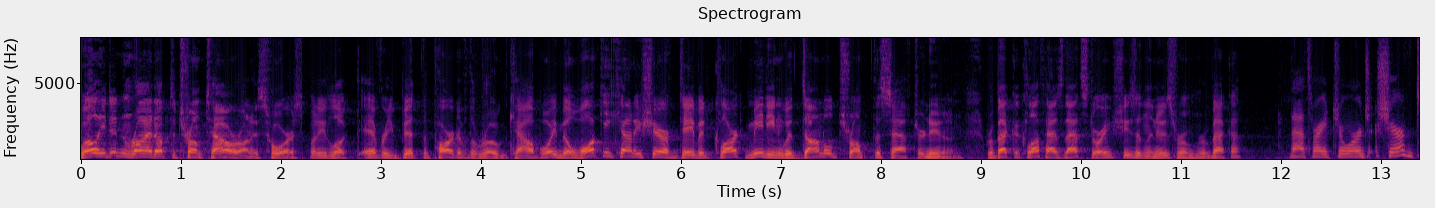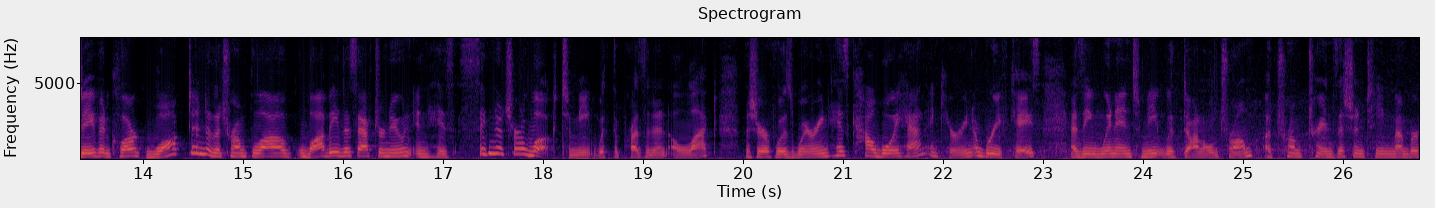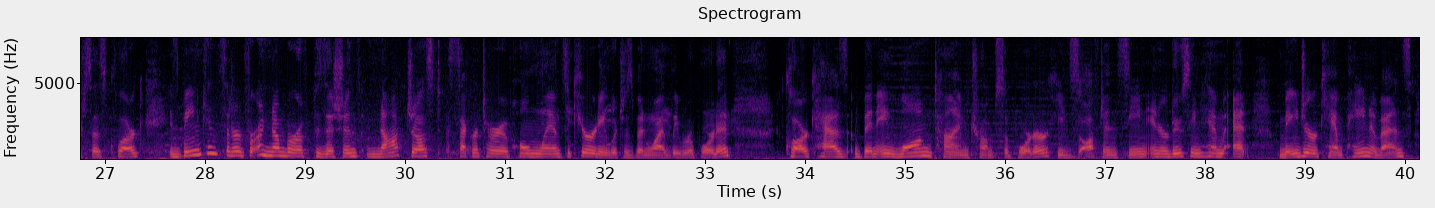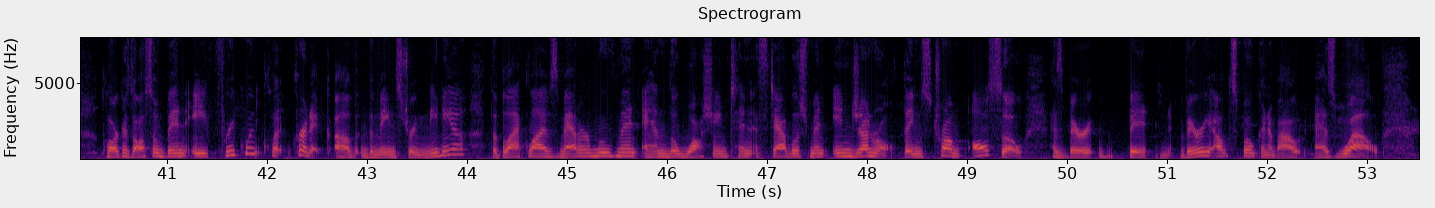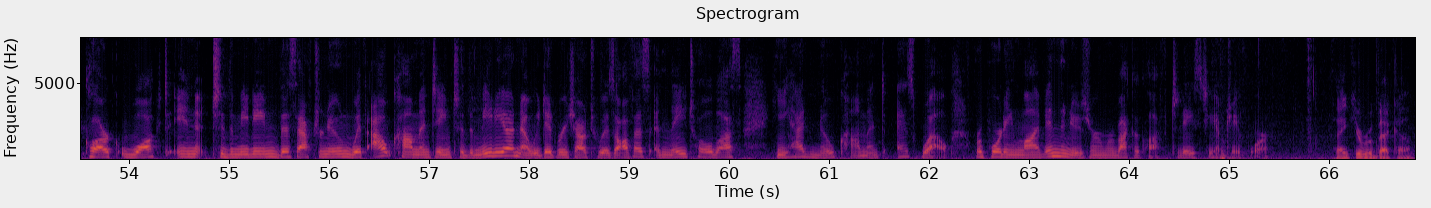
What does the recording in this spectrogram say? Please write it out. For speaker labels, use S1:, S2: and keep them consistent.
S1: Well, he didn't ride up to Trump Tower on his horse, but he looked every bit the part of the rogue cowboy. Milwaukee County Sheriff David Clarke meeting with Donald Trump this afternoon. Rebecca Klopf has that story. She's in the newsroom. Rebecca?
S2: That's right, George. Sheriff David Clarke walked into the Trump lobby this afternoon in his signature look to meet with the president-elect. The sheriff was wearing his cowboy hat and carrying a briefcase as he went in to meet with Donald Trump. A Trump transition team member says Clarke is being considered for a number of positions, not just Secretary of Homeland Security, which has been widely reported. Clarke has been a longtime Trump supporter. He's often seen introducing him at major campaign events. Clarke has also been a frequent critic of the mainstream media, the Black Lives Matter movement, and the Washington establishment in general, things Trump also has very, been very outspoken about as well. Clarke walked into the meeting this afternoon without commenting to the media. Now, we did reach out to his office, and they told us he had no comment as well. Reporting live in the newsroom, Rebecca Klopf, today's TMJ4.
S1: Thank you, Rebecca.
